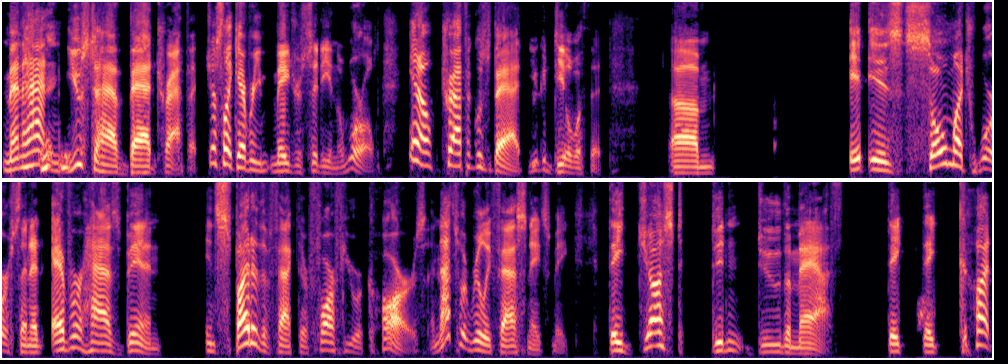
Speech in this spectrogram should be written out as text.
Manhattan used to have bad traffic, just like every major city in the world. You know, traffic was bad. You could deal with it. Um, it is so much worse than it ever has been in spite of the fact there are far fewer cars. And that's what really fascinates me. They just didn't do the math. They they cut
